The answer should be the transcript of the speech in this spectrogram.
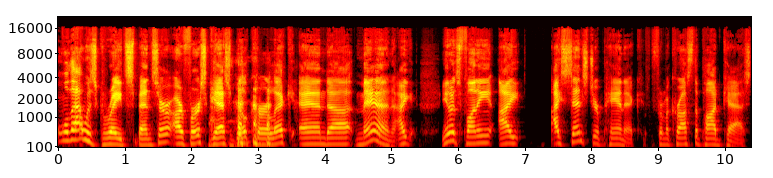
Well, that was great, Spencer. Our first guest, Bill Kurelic, and uh, man, I, you know, it's funny. I, I sensed your panic from across the podcast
